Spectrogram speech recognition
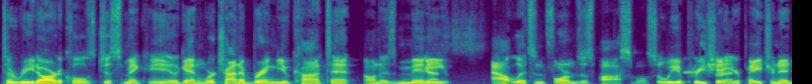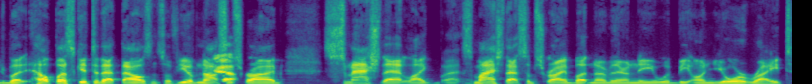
to read articles. Just make you know, again, we're trying to bring you content on as many yes outlets and forms as possible. So we appreciate your patronage, but help us get to that thousand. So if you have not yeah. subscribed, smash that like, uh, smash that subscribe button over there, and the would be on your right,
